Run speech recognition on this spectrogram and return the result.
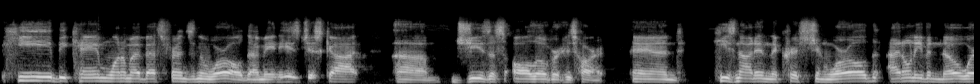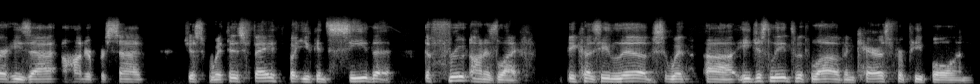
he became one of my best friends in the world. I mean, he's just got um, Jesus all over his heart. And he's not in the Christian world. I don't even know where he's at 100% just with his faith, but you can see the, the fruit on his life because he lives with, uh, he just leads with love and cares for people and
